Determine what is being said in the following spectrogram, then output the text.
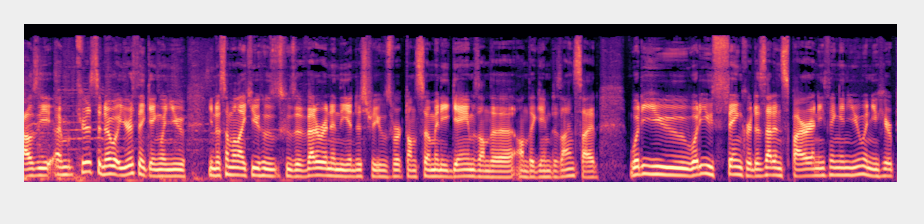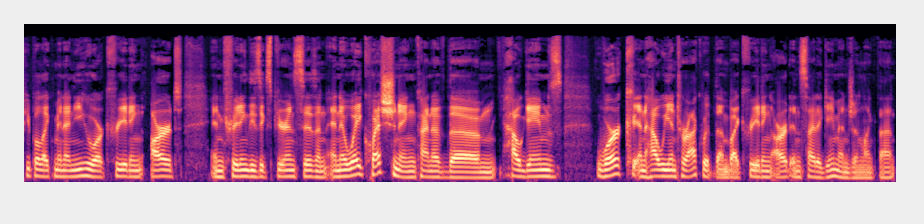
Fawzi, I'm curious to know what you're thinking when you, you know, someone like you who's who's a veteran in the industry, who's worked on so many games on the on the game design side. What do you what do you think, or does that inspire anything in you when you hear people like Melanie who are creating art and creating these experiences and, and in a way questioning kind of the um, how games work and how we interact with them by creating art inside a game engine like that?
